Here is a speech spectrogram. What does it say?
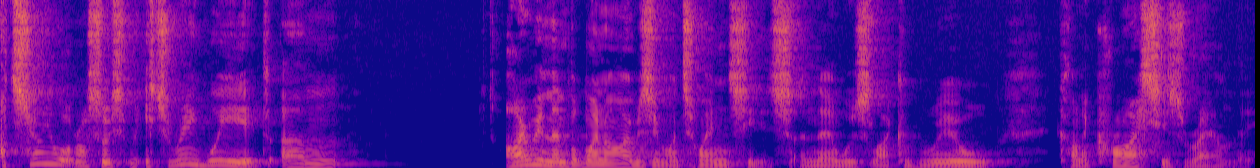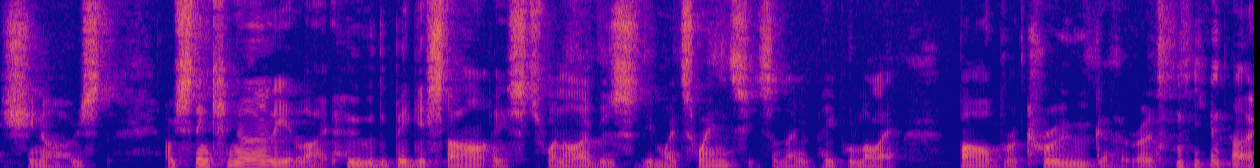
I tell you what, Russell, it's, it's really weird. Um, I remember when I was in my twenties, and there was like a real kind of crisis around this. You know, I was I was thinking earlier, like, who were the biggest artists when I was in my 20s? And they were people like Barbara Kruger and, you know,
